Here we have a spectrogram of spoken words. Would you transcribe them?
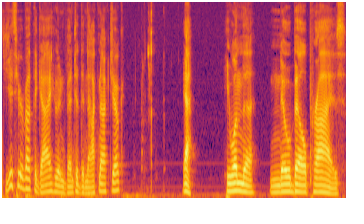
did you guys hear about the guy who invented the knock knock joke? Yeah, he won the Nobel Prize.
